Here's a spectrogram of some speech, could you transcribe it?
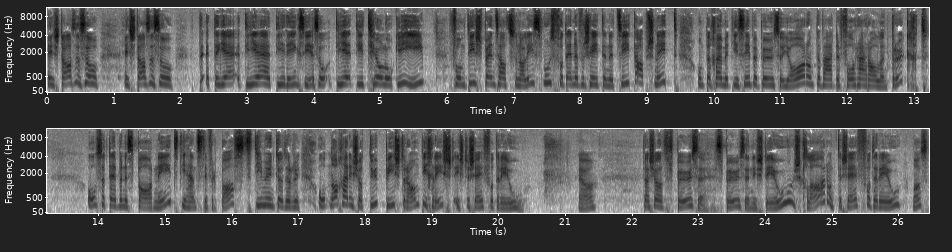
ist das so, ist das so, die, die, die, Dinge, so, die, die Theologie vom Dispensationalismus, von diesen verschiedenen Zeitabschnitten, und dann kommen die sieben bösen Jahre, und dann werden vorher alle entrückt. Ausser eben ein paar nicht, die haben es dann verpasst. Die müssen oder, und nachher ist ja typisch, der Antichrist ist der Chef der EU. Ja. Das ist ja das Böse. Das Böse ist die EU, ist klar. Und der Chef der EU, was?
